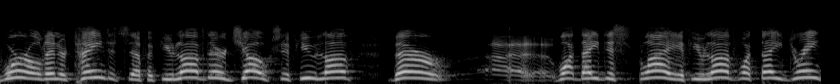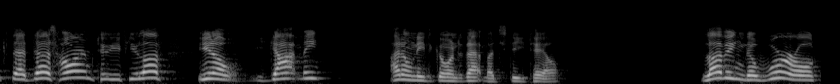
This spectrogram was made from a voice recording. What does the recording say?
world entertains itself, if you love their jokes, if you love their uh, what they display, if you love what they drink that does harm to you, if you love, you know, you got me? I don't need to go into that much detail. Loving the world,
